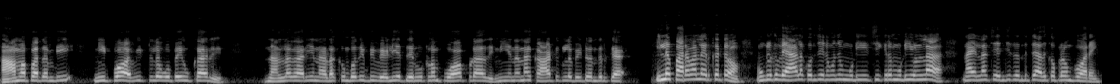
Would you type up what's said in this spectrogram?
ஆமாப்பா தம்பி நீ போ வீட்டுல போய் உட்காரு. நல்ல காரியம் நடக்கும்போது இப்படி வெளியே தெருவுக்குலாம் போகக்கூடாது நீ என்னன்னா காட்டுக்குள்ள போயிட்டு வந்திருக்க. இல்லை பரவாயில்ல இருக்கட்டும். உங்களுக்கு வேலை கொஞ்சம் கொஞ்சம் முடிய சீக்கிரம் முடியும்ல? நான் எல்லாம் செஞ்சு தந்துட்டு அதுக்கப்புறம் போகிறேன்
